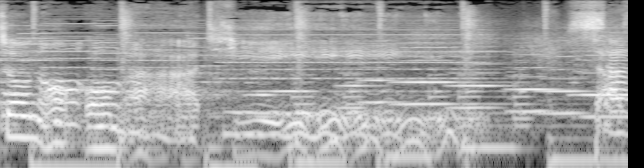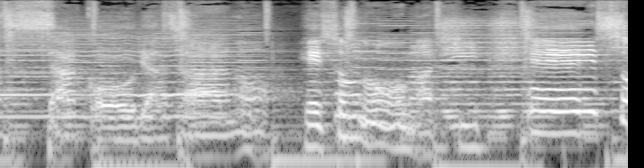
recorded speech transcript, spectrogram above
その町。さっさこりゃさのへそのまちへそ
